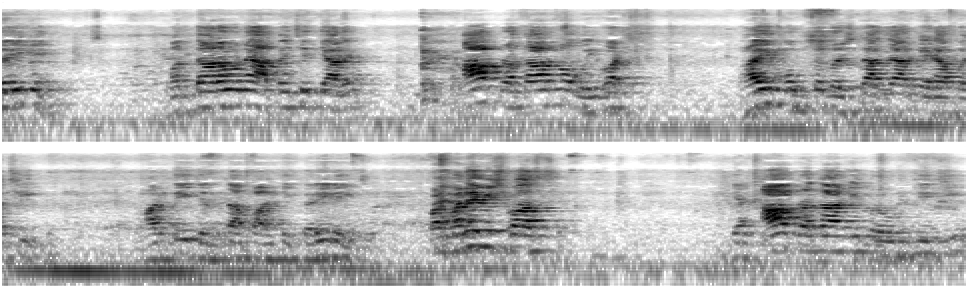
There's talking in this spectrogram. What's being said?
લઈને મતદારોને આપે છે ત્યારે આ પ્રકારનો વહીવટ ભાઈ મુક્ત ભ્રષ્ટાચાર કર્યા પછી ભારતીય જનતા પાર્ટી કરી રહી છે. પણ મને વિશ્વાસ છે કે આ પ્રકારની પ્રવૃત્તિથી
